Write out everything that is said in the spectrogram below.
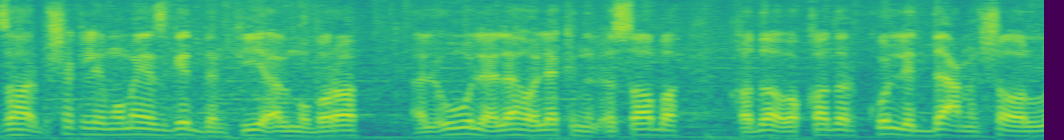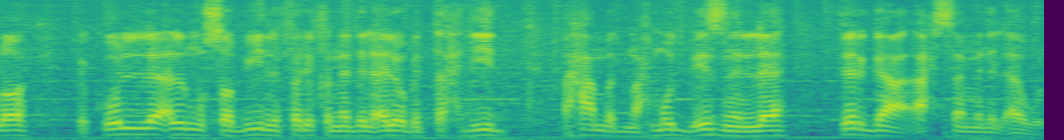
ظهر بشكل مميز جدا في المباراة الأولى له ولكن الإصابة قضاء وقدر. كل الدعم إن شاء الله في كل المصابين لفريق النادي الأهلي. وبالتحديد محمد محمود بإذن الله ترجع أحسن من الأول.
